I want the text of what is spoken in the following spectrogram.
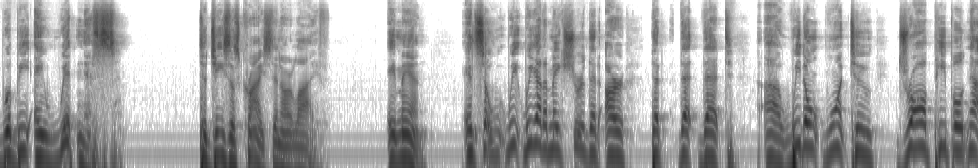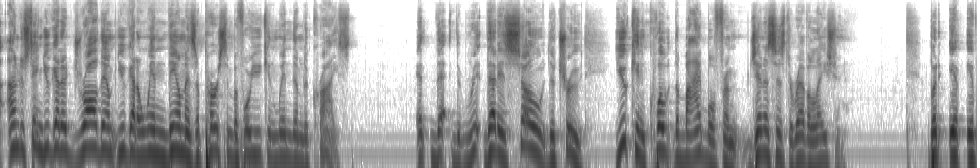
will be a witness to Jesus Christ in our life. Amen. And so we, we got to make sure that our that that that uh, we don't want to draw people. Now understand you got to draw them, you got to win them as a person before you can win them to Christ. And that, that is so the truth. You can quote the Bible from Genesis to Revelation, but if, if,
